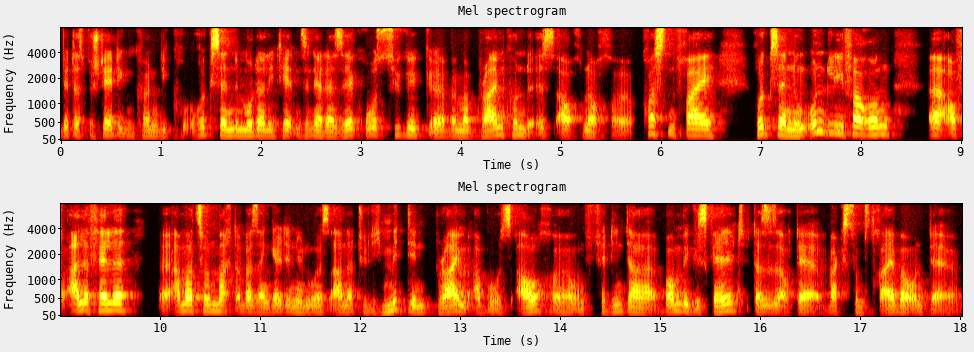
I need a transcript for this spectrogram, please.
wird das bestätigen können. Die Rücksendemodalitäten sind ja da sehr großzügig. Äh, wenn man Prime-Kunde ist, auch noch äh, kostenfrei Rücksendung und Lieferung äh, auf alle Fälle. Äh, Amazon macht aber sein Geld in den USA natürlich mit den Prime-Abos auch äh, und verdient da bombiges Geld. Das ist auch der Wachstumstreiber und der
